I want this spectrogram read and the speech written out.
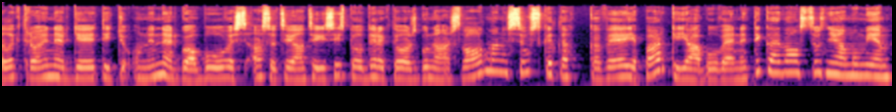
Elektroenerģētiķu un energobūves asociācijas izpildirektors Gunārs Valdmanis uzskata, ka vēja parki jābūvē ne tikai valsts uzņēmumiem,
